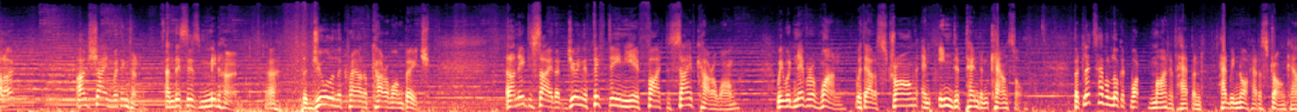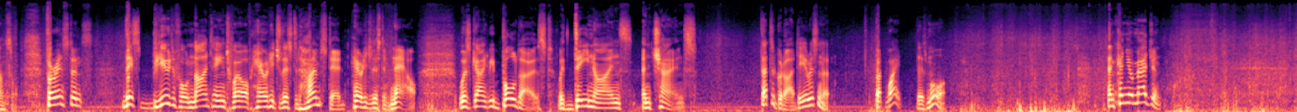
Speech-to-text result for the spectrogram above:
Hello, I'm Shane Withington and this is Midholme, uh, the jewel in the crown of Currawong Beach. And I need to say that during the 15 year fight to save Currawong, we would never have won without a strong and independent council. But let's have a look at what might have happened had we not had a strong council. For instance, this beautiful 1912 heritage listed homestead, heritage listed now, was going to be bulldozed with D9s and chains. That's a good idea, isn't it? But wait, there's more. And can you imagine?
